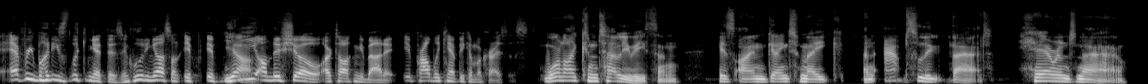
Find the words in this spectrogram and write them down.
everybody's looking at this, including us. On if if yeah. we on this show are talking about it, it probably can't become a crisis. What I can tell you, Ethan, is I'm going to make an absolute bet here and now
